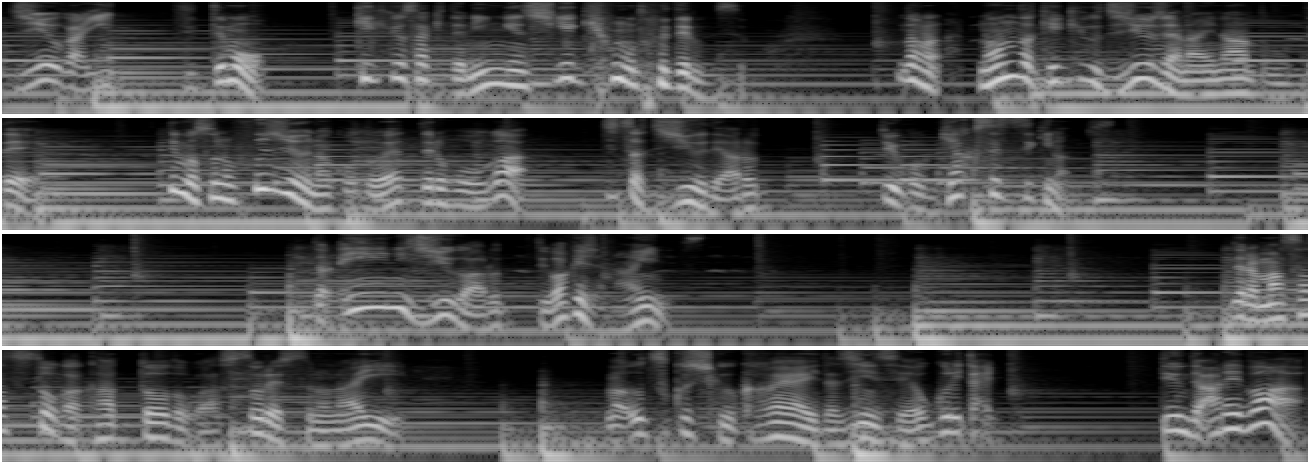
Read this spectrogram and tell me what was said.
自由がいいって言っても結局さっき言った人間刺激を求めてるんですよだから、なんだ結局自由じゃないなと思って、でもその不自由なことをやってる方が、実は自由であるっていう、こう逆説的なんです。だから永遠に自由があるってわけじゃないんです。だから摩擦とか葛藤とかストレスのない、まあ、美しく輝いた人生を送りたいっていうんであれば、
